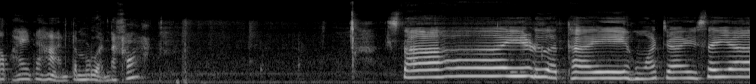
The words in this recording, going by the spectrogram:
อบให้ทหารตำรวจนะคะสายเลือดไทยหัวใจสยา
